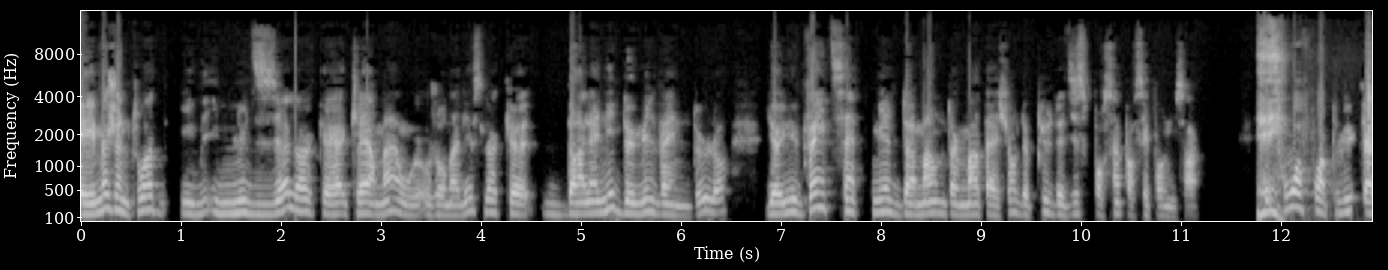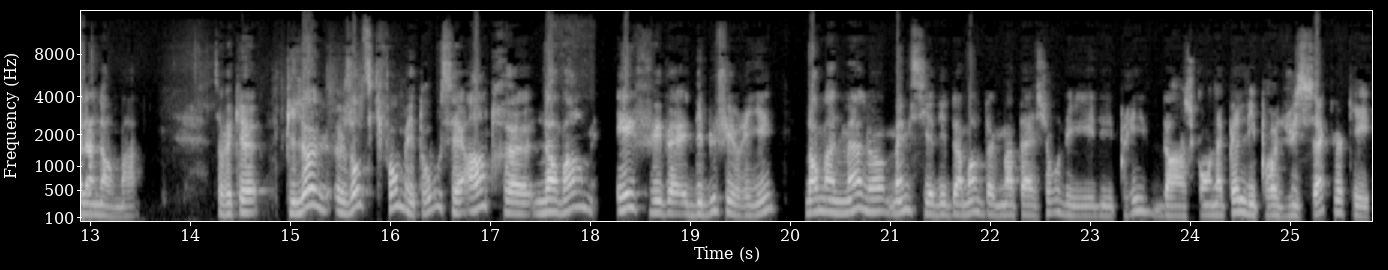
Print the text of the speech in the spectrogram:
Et imagine-toi, il, il nous disait là, que, clairement aux, aux journalistes là, que dans l'année 2022, là, il y a eu 27 000 demandes d'augmentation de plus de 10% par ses fournisseurs. C'est trois fois plus qu'à la normale. Ça fait que, puis là, eux autres, ce qu'ils font, métro, c'est entre euh, novembre et février- début février. Normalement, là, même s'il y a des demandes d'augmentation des, des prix dans ce qu'on appelle les produits secs, là, qui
